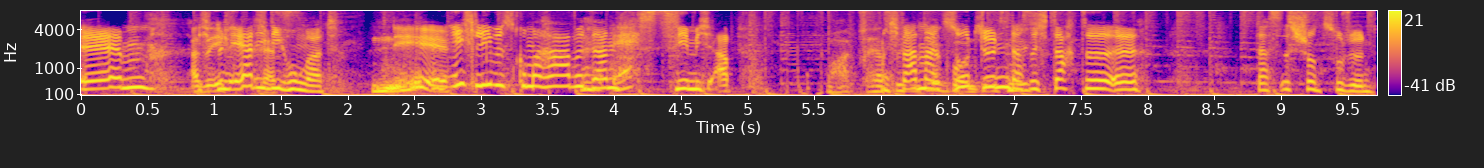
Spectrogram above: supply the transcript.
Ähm, Also ich bin ich eher die, die hungert. Nee. Wenn ich Liebeskummer habe, dann echt? nehme ich ab. Boah, Ich war mal so dünn, dass ich dachte, äh, Das ist schon zu dünn.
